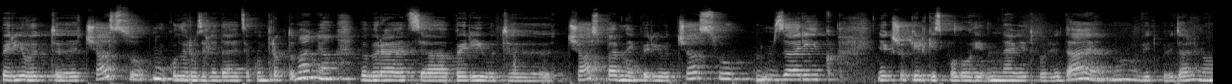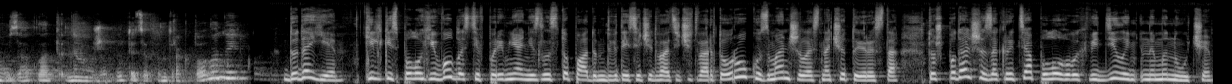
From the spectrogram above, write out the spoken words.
період е, часу. Ну, коли розглядається контрактування, вибирається період е, час, певний період часу за рік. Якщо кількість пологів не відповідає, ну відповідально заклад не може бути законтрактований. Додає, кількість пологів в області в порівнянні з листопадом 2024 року зменшилась на 400, тож подальше закриття пологових відділень неминуче.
